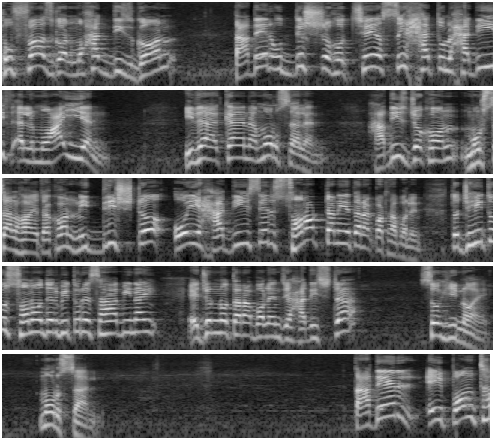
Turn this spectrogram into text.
হুফাজগণ, মহাদ্দিসগণ, তাদের উদ্দেশ্য হচ্ছে সিহাতুল হাদিস আল মুআইয়ান, ইদা কানা মুরসালান। হাদিস যখন মুরসাল হয়, তখন নির্দিষ্ট ওই হাদিসের সনদটা নিয়ে তারা কথা বলেন। তো যেহেতু সনদের ভিতরে সাহাবি নাই, এজন্য তারা বলেন যে হাদিসটা সহি নয়, মুরসাল। তাদের এই পন্থা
